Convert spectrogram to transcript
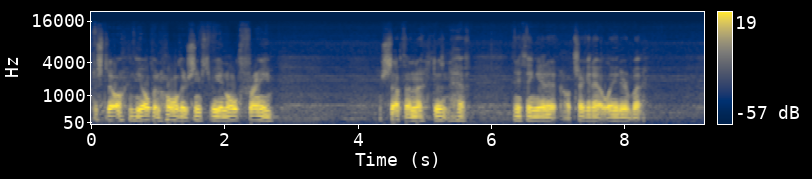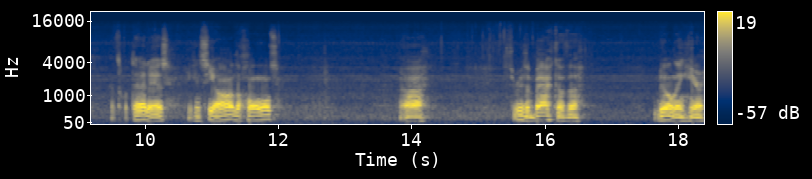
just in the open hole, there seems to be an old frame or something that doesn't have anything in it. I'll check it out later, but that's what that is. You can see all the holes uh, through the back of the building here.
